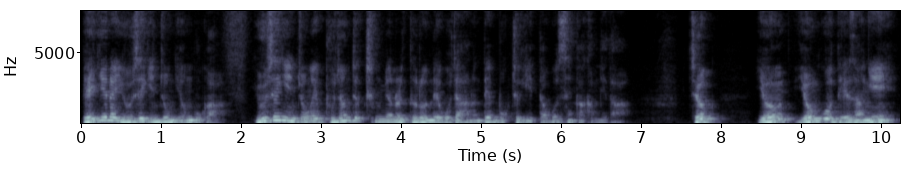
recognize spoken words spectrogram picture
백인의 유색인종 연구가 유색인종의 부정적 측면을 드러내고자 하는데 목적이 있다고 생각합니다. 즉, 연, 연구 대상이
